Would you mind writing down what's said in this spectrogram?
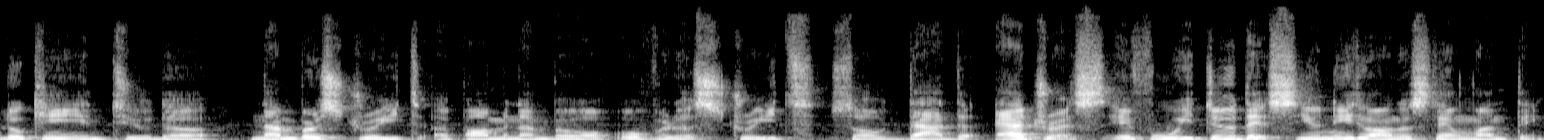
looking into the number street apartment number of, over the street so that the address. If we do this you need to understand one thing.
